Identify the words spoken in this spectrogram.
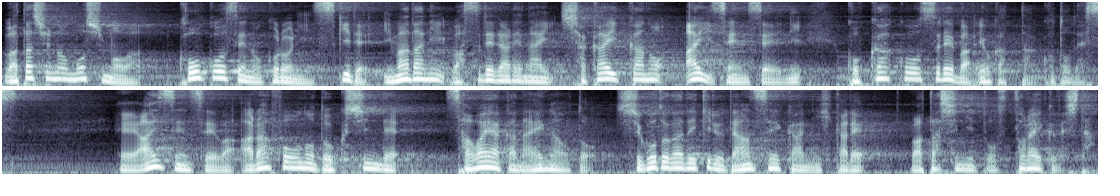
私のもしもは高校生の頃に好きで未だに忘れられない社会科の愛先生に告白をすればよかったことです、えー、愛先生はアラフォーの独身で爽やかな笑顔と仕事ができる男性感に惹かれ私にドストライクでした。好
